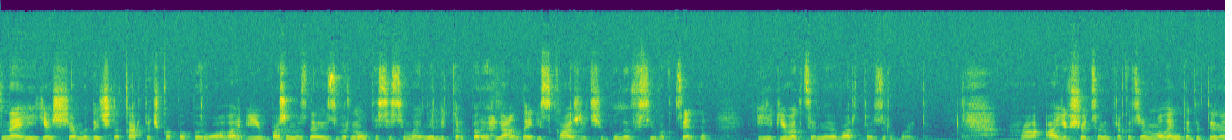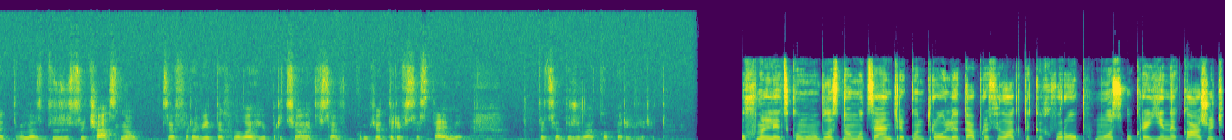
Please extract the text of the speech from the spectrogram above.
в неї є ще медична карточка паперова, і бажано з нею звернутися. Сімейний лікар перегляне і скаже, чи були всі вакцини і які вакцини варто зробити. А- А якщо це, наприклад, вже маленька дитина, то у нас дуже сучасно цифрові технології працюють, все в комп'ютері, в системі, тобто це дуже легко перевірити. У Хмельницькому обласному центрі контролю та профілактики хвороб МОЗ України кажуть,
